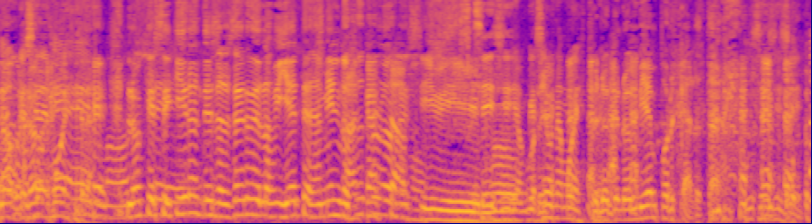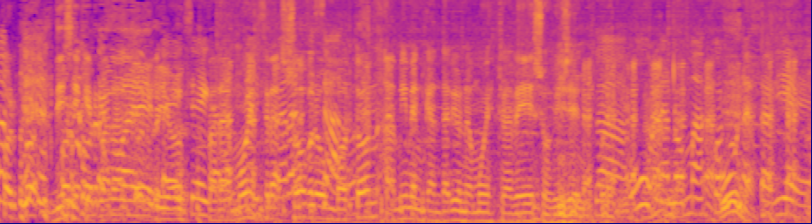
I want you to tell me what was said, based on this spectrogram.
lo muestra. vemos, Los que sí. se quieran deshacer de los billetes de mil, nosotros los recibimos. Sí, sí, aunque sea una muestra. Pero que lo envíen por carta. Sí, sí, sí. Por, por- Dice por que correo para, aéreo. Para muestra sobre un botón, a mí me encantaría una muestra de esos billetes. Claro, una nomás, con una está bien.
